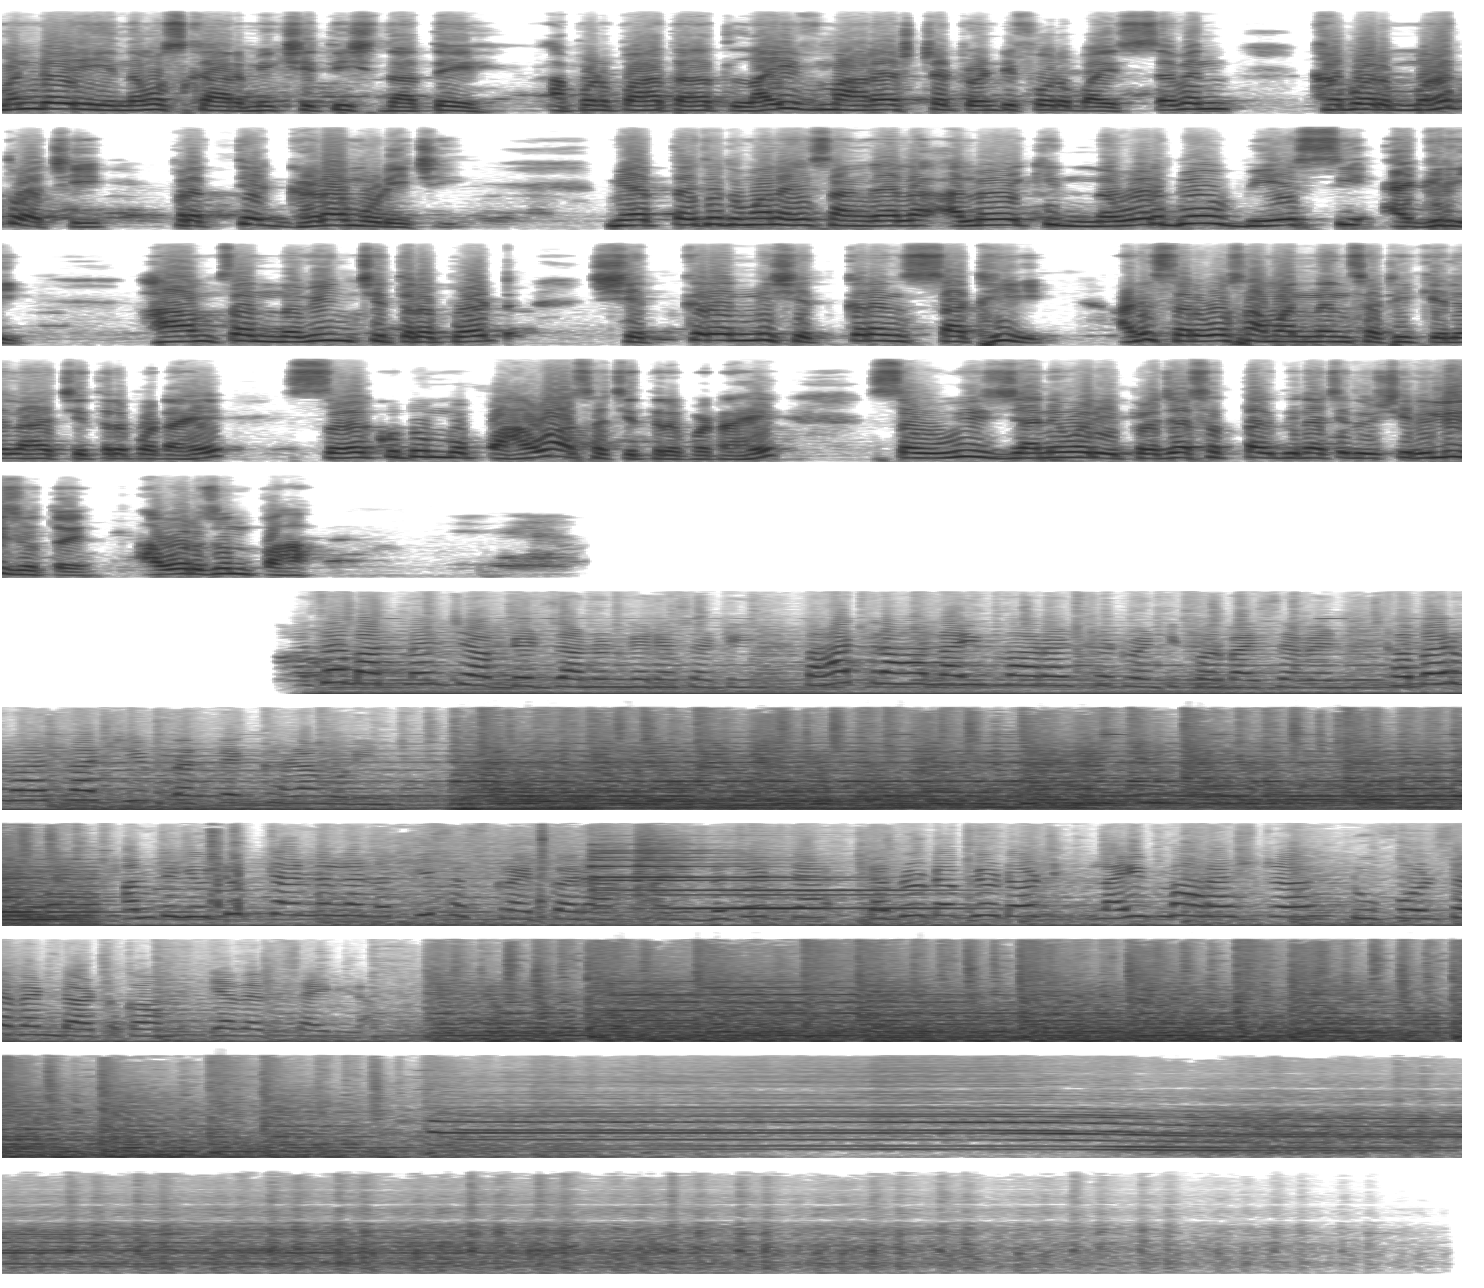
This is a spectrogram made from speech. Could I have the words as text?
मंडळी नमस्कार. मी क्षितिश दाते. आपण पाहत आहात live Maharashtra twenty four by seven खबर महत्वाची प्रत्येक घडामोडीची. मी आता इथे तुम्हाला हे सांगायला आलोय की नवरदेव बीएससी अॅग्री हा आमचा नवीन चित्रपट शेतकऱ्यांनी शेतकऱ्यांसाठी आणि सर्वसामान्यांसाठी केलेला हा चित्रपट आहे. सहकुटुंब पाहावा असा चित्रपट आहे. सव्वीस जानेवारी प्रजासत्ताक दिनाच्या दिवशी रिलीज होतोय. आवर्जून पहा. ताज्या बातम्यांचे अपडेट जाणून घेण्यासाठी पाहत रहा live Maharashtra twenty four by seven खबर महत्वाची प्रत्येक घडामोडींची. आमच्या युट्यूब चॅनलला नक्की सबस्क्राईब करा आणि व्हिजिट द्या W W dot live Maharashtra two four seven dot com या वेबसाईटला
